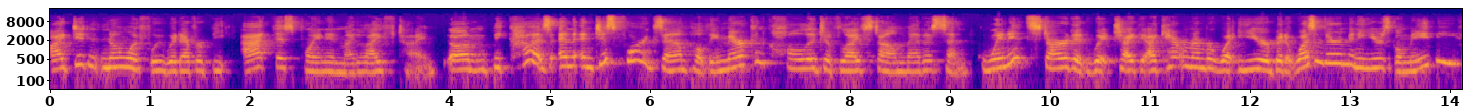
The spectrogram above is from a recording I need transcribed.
I didn't know if we would ever be at this point in my lifetime. Um, because, and, and just for example, the American College of Lifestyle Medicine, when it started, which I, I can't remember what year, but it wasn't very many years ago, maybe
